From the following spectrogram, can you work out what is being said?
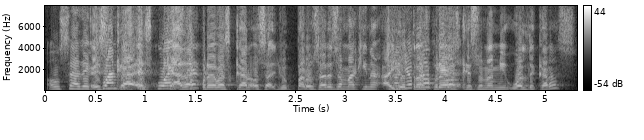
O sea, de Es, cuánto ca- te es- cuesta. cada prueba es cara, o sea, yo para usar esa máquina, ¿hay No, otras que- pruebas que... son a mí igual de caras?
